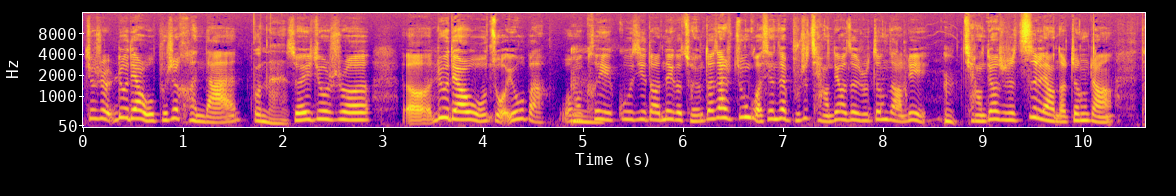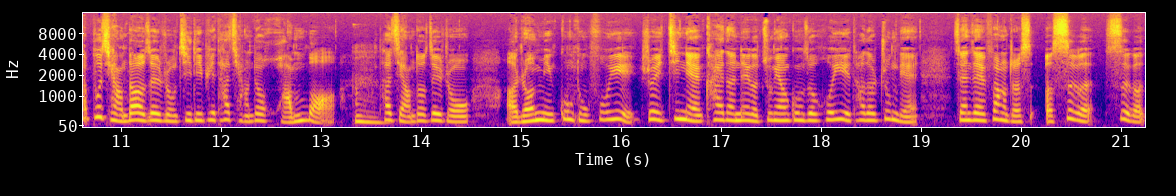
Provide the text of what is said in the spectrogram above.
就是六点五不是很难，不难，所以就是说，呃，六点五左右吧，我们可以估计到那个程度。但是中国现在不是强调这种增长率，嗯，强调的是质量的增长，它不强调这种 GDP，它强调环保，嗯，它讲到这种呃人民共同富裕。所以今年开的那个中央工作会议，它的重点现在放着四呃四个四个，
